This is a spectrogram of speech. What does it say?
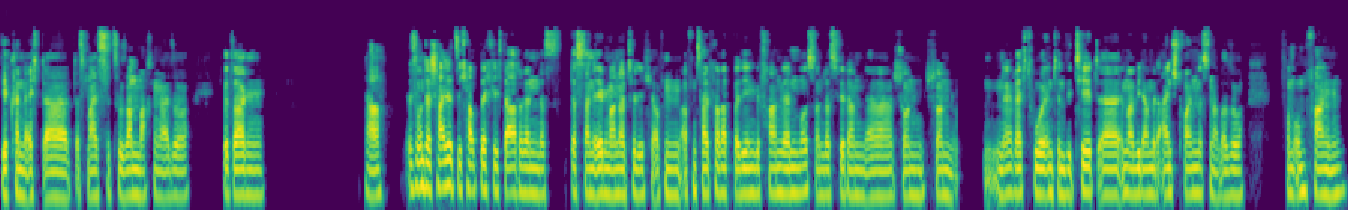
wir können echt äh, das meiste zusammen machen. Also ich würde sagen, ja, es unterscheidet sich hauptsächlich darin, dass dass dann irgendwann natürlich auf dem auf dem Zeitfahrrad bei denen gefahren werden muss und dass wir dann äh, schon schon eine recht hohe Intensität äh, immer wieder mit einstreuen müssen, aber so vom Umfang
